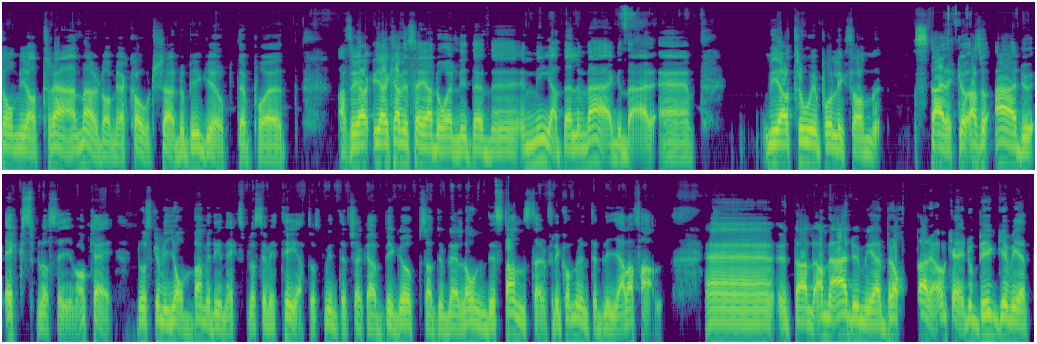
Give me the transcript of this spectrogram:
de jag tränar och de jag coachar, då bygger jag upp det på ett Alltså jag, jag kan väl säga då en liten eh, en medelväg där. Eh, men jag tror ju på liksom stärka, alltså är du explosiv, okej. Okay då ska vi jobba med din explosivitet. Då ska vi inte försöka bygga upp så att du blir långdistanser, för det kommer du inte bli i alla fall. Eh, utan ja, men är du mer brottare, okej okay, då bygger vi ett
